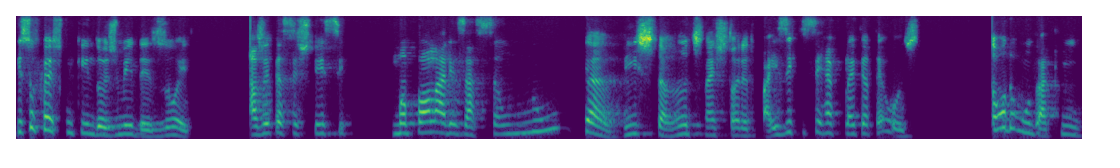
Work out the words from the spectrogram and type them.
Isso fez com que, em 2018, a gente assistisse uma polarização nunca vista antes na história do país e que se reflete até hoje. Todo mundo aqui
